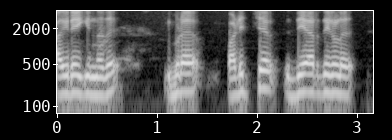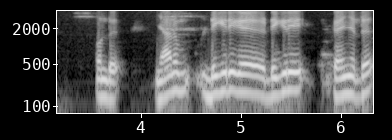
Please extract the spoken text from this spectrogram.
ആഗ്രഹിക്കുന്നത് ഇവിടെ പഠിച്ച വിദ്യാർത്ഥികൾ ഉണ്ട്. ഞാനും ഡിഗ്രി ഡിഗ്രി കഴിഞ്ഞിട്ട്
